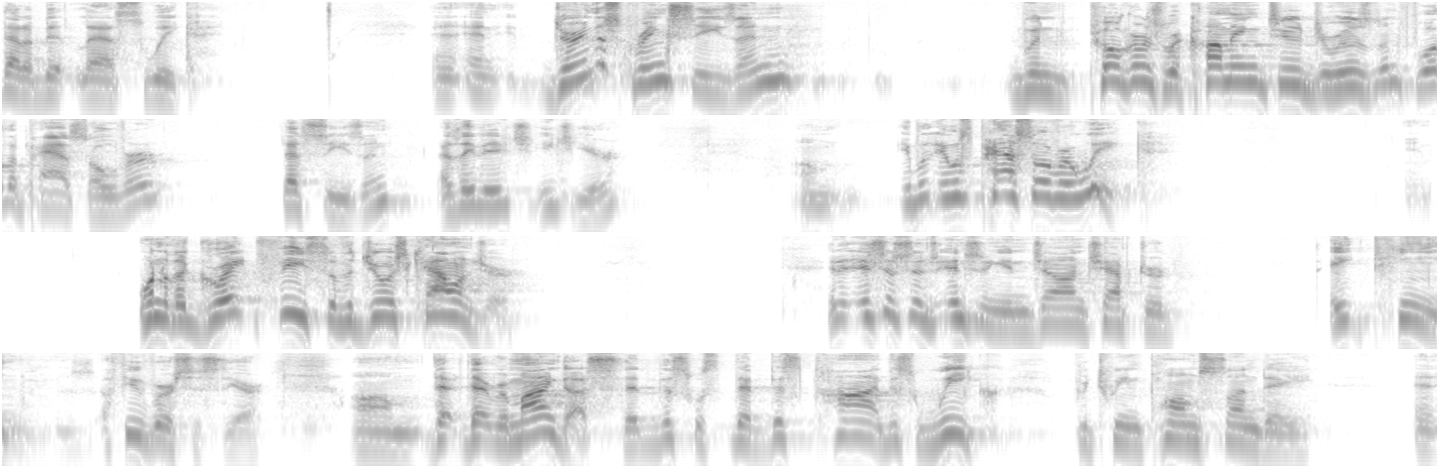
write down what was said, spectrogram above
that a bit last week. And, and during the spring season, when pilgrims were coming to Jerusalem for the Passover, that season, as they did each, year, um, it, was, it was Passover week, one of the great feasts of the Jewish calendar. And it's just interesting in John chapter 18, a few verses there, um, that, that remind us that this was that this time, this week between Palm Sunday and,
